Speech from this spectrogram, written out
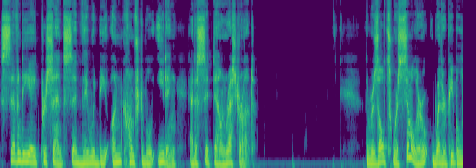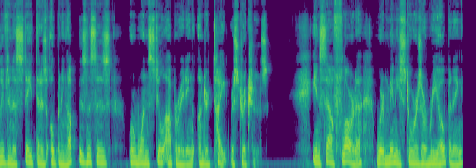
78% said they would be uncomfortable eating at a sit down restaurant. The results were similar whether people lived in a state that is opening up businesses or one still operating under tight restrictions. In South Florida, where many stores are reopening,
